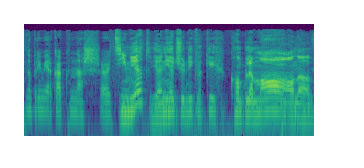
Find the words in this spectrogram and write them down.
например, как наш э, Тим. Нет, я не хочу никаких комплиментов.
